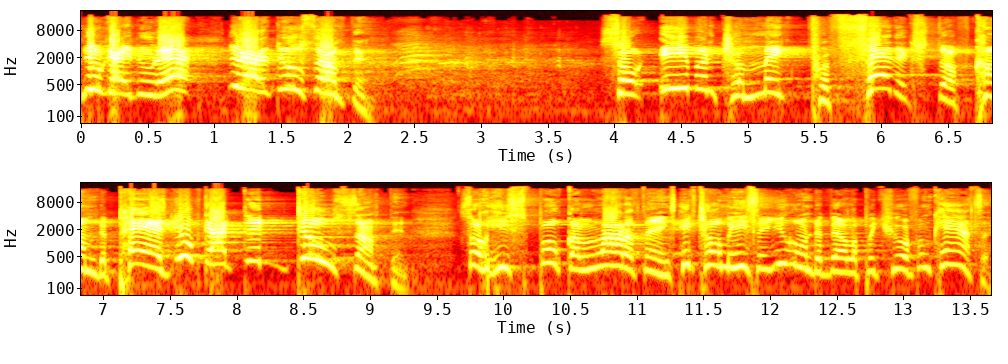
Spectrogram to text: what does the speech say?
You can't do that. You got to do something. So even to make prophetic stuff come to pass, you've got to do something. So he spoke a lot of things. He told me, he said, You're to develop a cure from cancer.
